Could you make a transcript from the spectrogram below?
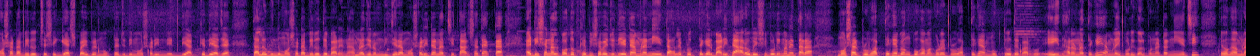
মশাটা বেরোচ্ছে, সেই গ্যাস পাইপের মুখটা যদি মশারির নেট দিয়ে আটকে দেওয়া যায়, তাহলেও কিন্তু মশাটা বেরোতে পারে না। আমরা যেরকম নিজেরা মশারি টানাচ্ছি, তার সাথে একটা অ্যাডিশনাল পদক্ষেপ হিসাবে যদি এটা আমরা নিই, তাহলে প্রত্যেকের বাড়িতে আরও বেশি পরিমাণে তারা মশার প্রভাব থেকে এবং পোকামাকড়ের প্রভাব থেকে মুক্ত হতে পারব। এই ধারণা থেকেই আমরা এই পরিকল্পনাটা নিয়েছি এবং আমরা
